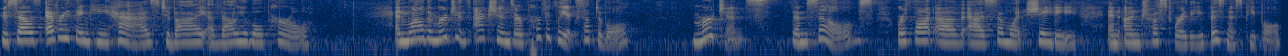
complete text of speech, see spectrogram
who sells everything he has to buy a valuable pearl. And while the merchant's actions are perfectly acceptable, merchants themselves were thought of as somewhat shady and untrustworthy business people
